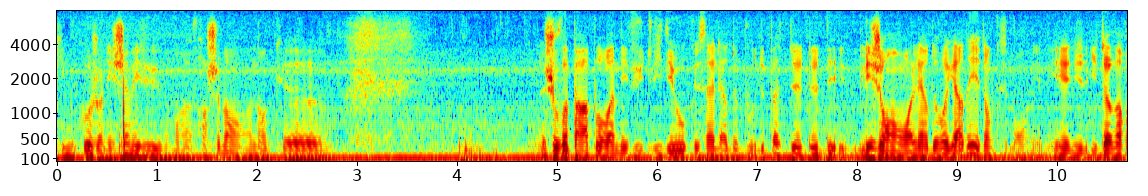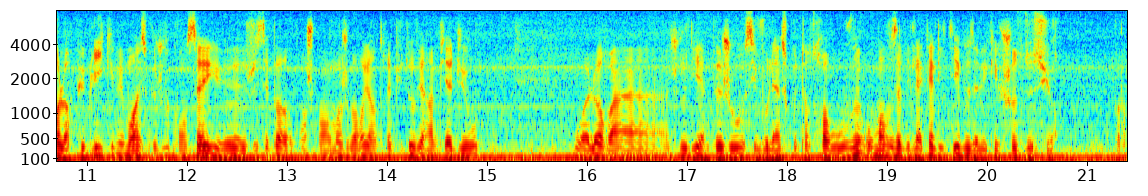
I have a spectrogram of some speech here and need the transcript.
Kimco j'en ai jamais vu moi franchement. Hein. donc euh, je vois par rapport à mes vues de vidéos que ça a l'air de, les gens ont l'air de regarder donc bon ils doivent avoir leur public mais moi est-ce que je vous conseille euh, je sais pas franchement moi je m'orienterais plutôt vers un Piaggio ou alors je vous dis un Peugeot si vous voulez un scooter 3 roues au moins vous avez de la qualité vous avez quelque chose de sûr. Voilà.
